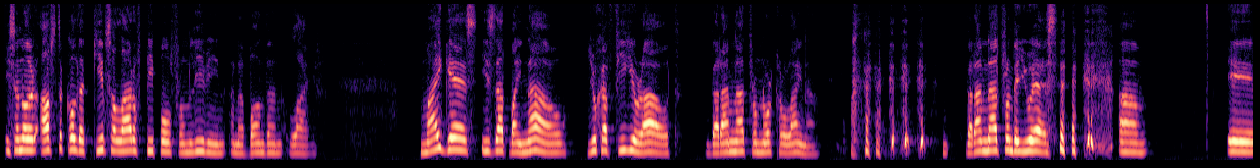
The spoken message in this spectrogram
it's another obstacle that keeps a lot of people from living an abundant life. My guess is that by now you have figured out that I'm not from North Carolina, that I'm not from the US. um, uh,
